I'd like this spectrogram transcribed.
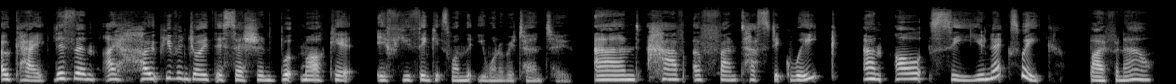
Okay. Listen, I hope you've enjoyed this session. Bookmark it if you think it's one that you want to return to and have a fantastic week. And I'll see you next week. Bye for now.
